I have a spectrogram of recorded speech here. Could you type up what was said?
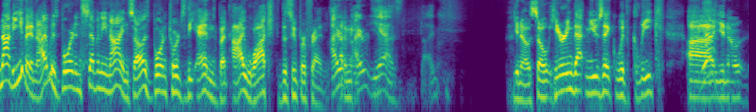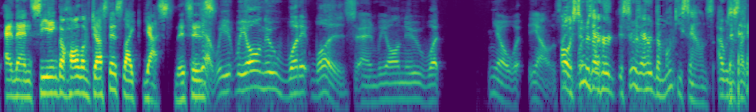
Not even. I was born in '79, so I was born towards the end. But I watched the Super Friends. I, I mean, I yeah. I, you know, so hearing that music with Gleek, uh, Yeah. you know, and then seeing the Hall of Justice, like, yes, this is. Yeah, we we all knew what it was, and we all knew what you know. What you know. it's oh, as soon what- as I heard, as soon as I heard the monkey sounds, I was just like,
